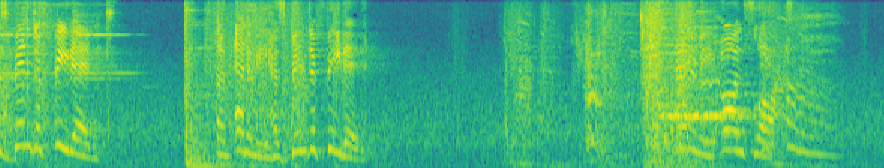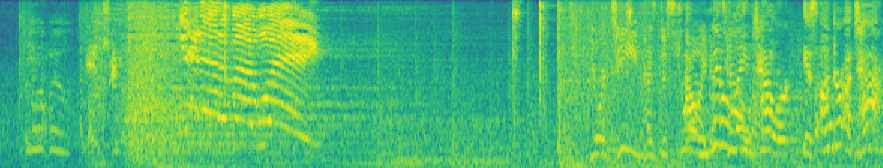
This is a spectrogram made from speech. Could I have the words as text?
Has been defeated! An enemy has been defeated! Enemy onslaught! Get out of my way! Your team has Our destroyed a middle lane tower is under attack.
